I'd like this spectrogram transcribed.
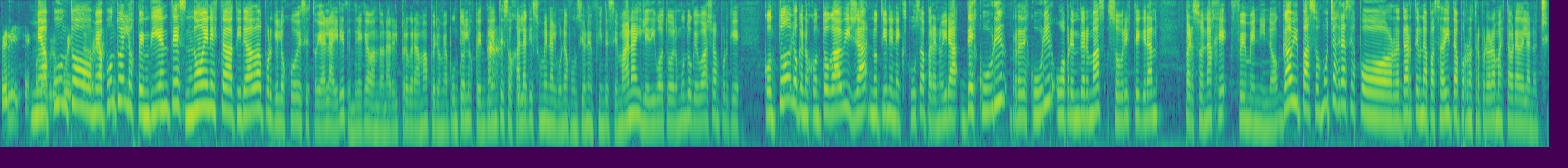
felices. Me apunto, me apunto en los pendientes, no en esta tirada porque los jueves estoy al aire, tendría que abandonar el programa, pero me apunto en los pendientes, ojalá que sumen alguna función en fin de semana y le digo a todo el mundo que vayan porque con todo lo que nos contó Gaby ya no tienen excusa para no ir a descubrir, redescubrir o aprender más sobre este gran personaje femenino. Gaby Pasos, muchas gracias por darte una pasadita por nuestro programa a esta hora de la noche.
